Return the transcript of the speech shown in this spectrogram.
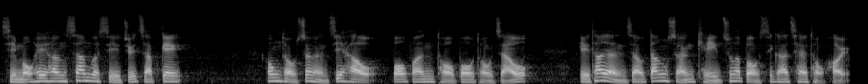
持武器向三個事主襲擊。兇徒傷人之後，部分徒步逃走，其他人就登上其中一部私家車逃去。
